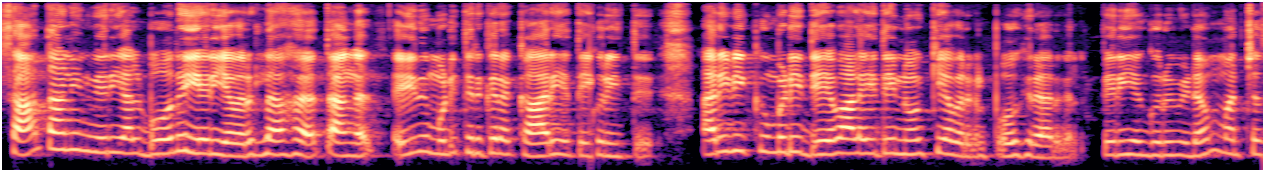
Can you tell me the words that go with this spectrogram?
சாத்தானின் வெறியால் போதை ஏறியவர்களாக தாங்கள் செய்து முடித்திருக்கிற காரியத்தை குறித்து அறிவிக்கும்படி தேவாலயத்தை நோக்கி அவர்கள் போகிறார்கள். பெரிய குருவிடம் மற்ற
